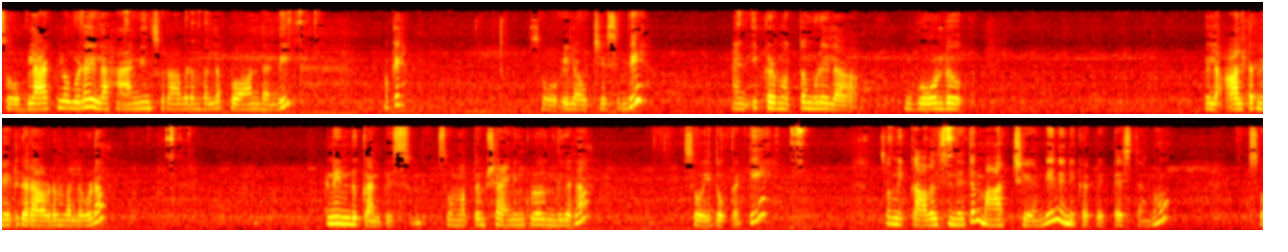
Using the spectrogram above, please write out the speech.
సో బ్లాక్లో కూడా ఇలా హ్యాంగింగ్స్ రావడం వల్ల బాగుందండి. ఓకే సో ఇలా వచ్చేసింది. అండ్ ఇక్కడ మొత్తం కూడా ఇలా గోల్డ్ ఇలా ఆల్టర్నేట్గా రావడం వల్ల కూడా నిండు కనిపిస్తుంది. సో మొత్తం షైనింగ్ కూడా ఉంది కదా. సో ఇదొకటి సో మీకు కావాల్సింది అయితే మార్క్ చేయండి. నేను ఇక్కడ పెట్టేస్తాను. సో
